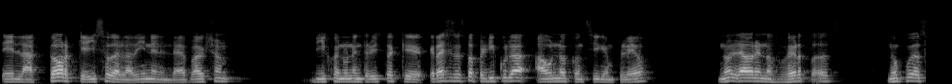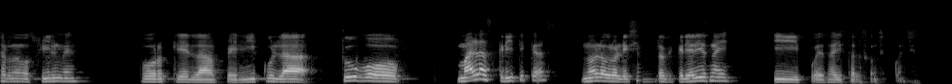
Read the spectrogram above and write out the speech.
el actor que hizo de Aladdin en el live action dijo en una entrevista que gracias a esta película aún no consigue empleo, no le abren las ofertas, no puede hacer nuevos filmes porque la película tuvo malas críticas, no logró el éxito que quería Disney y pues ahí están las consecuencias.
